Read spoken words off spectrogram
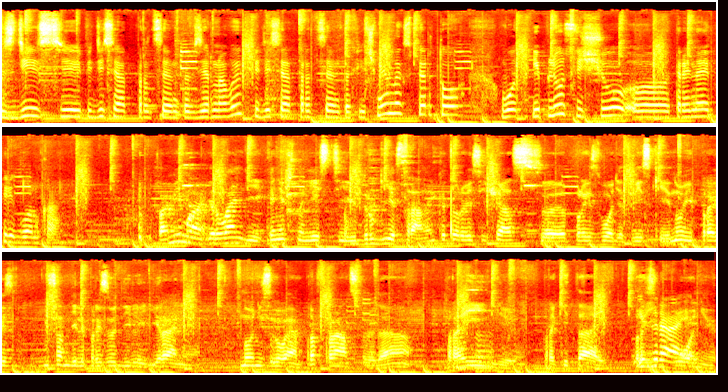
Здесь 50% зерновых, 50% ячменных спиртов. Вот. И плюс еще э, тройная перегонка. Помимо Ирландии, конечно, есть и другие страны, которые сейчас э, производят виски, ну и произ... на самом деле производили и ранее. Но не забываем про Францию, да, про uh-huh. Индию, про Китай, про Израиль. Японию,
